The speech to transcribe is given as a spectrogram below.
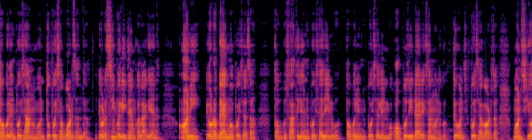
तपाईँले पनि पैसा हाल्नुभयो भने त्यो पैसा बढ्छ नि त। एउटा सिम्पल इक्जामको लागि होइन। अनि एउटा ब्यागमा पैसा छ तपाईँको साथीले पनि पैसा लिनुभयो तपाईँले पनि पैसा लिनुभयो। अपोजिट डाइरेक्सन भनेको त्यो भनेपछि पैसा घट्छ। भनेपछि यो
